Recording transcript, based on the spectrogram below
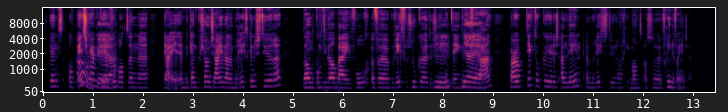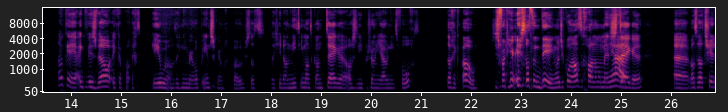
Je kunt op Oh, Instagram kun je ja. bijvoorbeeld een, eh, ja, een bekend persoon zou je wel een bericht kunnen sturen. Dan komt hij wel bij volg of, eh, bericht verzoeken, dus Mhm. niet meteen Ja. Maar op TikTok kun je dus alleen een bericht sturen naar iemand als ze vrienden van je zijn. Oké, ja, ik wist wel, ik heb al echt eeuwen had ik niet meer op Instagram gepost. Dat, dat je dan niet iemand kan taggen als die persoon jou niet volgt. dacht ik, oh, dus wanneer is dat een ding? Want je kon altijd gewoon allemaal mensen Ja. taggen. Eh, wat wel chill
